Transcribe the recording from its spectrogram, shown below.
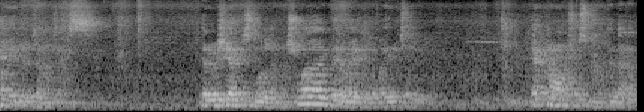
মাহিদের জানা চাষ এর বেশি আর কিছু বললেন না। সবাই বের হয়ে গেল, বাইরে চলে গেল। একটা মানুষের সুন্নতে দাঁড়াল।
